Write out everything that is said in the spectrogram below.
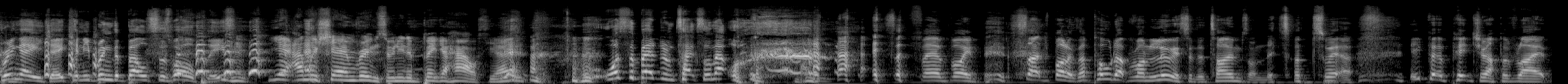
bring AJ, can you bring the belts as well, please? Yeah, and we're sharing rooms, so we need a bigger house. Yeah. What's the bedroom tax on that one? It's a fair point. Such bollocks. I pulled up Ron Lewis of the Times on this on Twitter. He put a picture up of like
